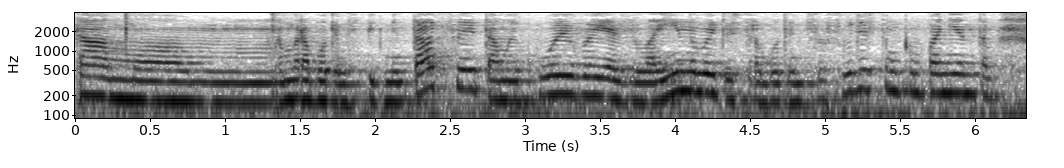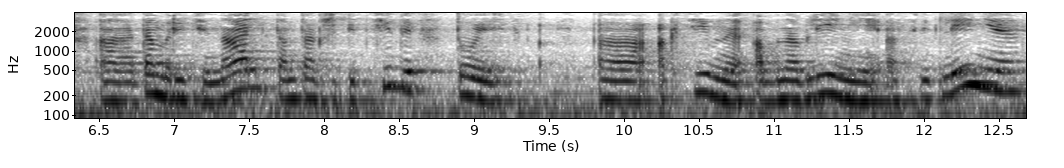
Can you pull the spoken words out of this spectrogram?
там мы работаем с пигментацией, там и коевой, и азелаиновой, то есть работаем с сосудистым компонентом. Там ретиналь, там также пептиды, то есть а, активное обновление и осветление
